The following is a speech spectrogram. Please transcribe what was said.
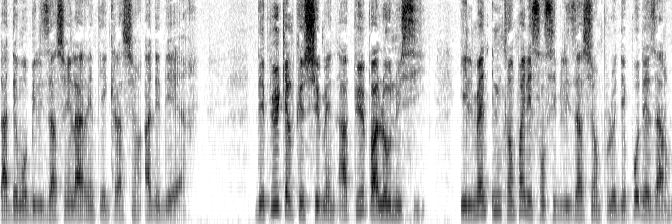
la démobilisation et la réintégration ADDR. Depuis quelques semaines, appuyé par l'ONUCI, il mène une campagne de sensibilisation pour le dépôt des armes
